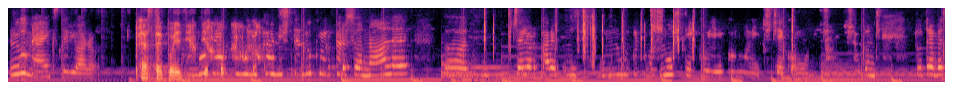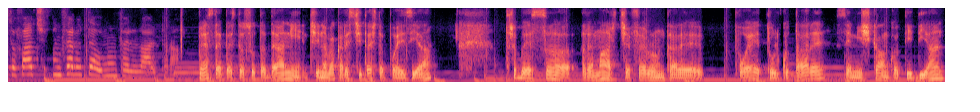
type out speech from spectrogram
lumea exterioară. Pe asta e poezia, Un mod de dialog. a comunica niște lucruri personale uh, celor care nu te cunosc nu știi cu ei comunici, ce comunici. Și atunci tu trebuie să o faci în felul tău, nu în felul altora. Păi asta e peste 100 de ani, cineva care îți citește poezia trebuie să remarce felul în care poetul cu tare se mișca în cotidian,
